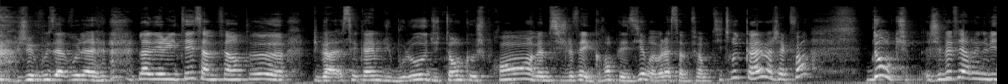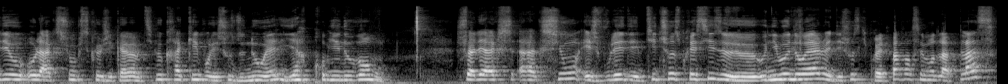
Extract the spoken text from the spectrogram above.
je vous avouer la, vérité, ça me fait un peu. Euh, puis bah, c'est quand même du boulot, du temps que je prends, même si je le fais avec grand plaisir. Bah, voilà, ça me fait un petit truc quand même à chaque fois. Donc, je vais faire une vidéo au Action puisque j'ai quand même un petit peu craqué pour les choses de Noël. Hier, 1er novembre, je suis allée à Action et je voulais des petites choses précises euh, au niveau Noël, mais des choses qui prennent pas forcément de la place.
